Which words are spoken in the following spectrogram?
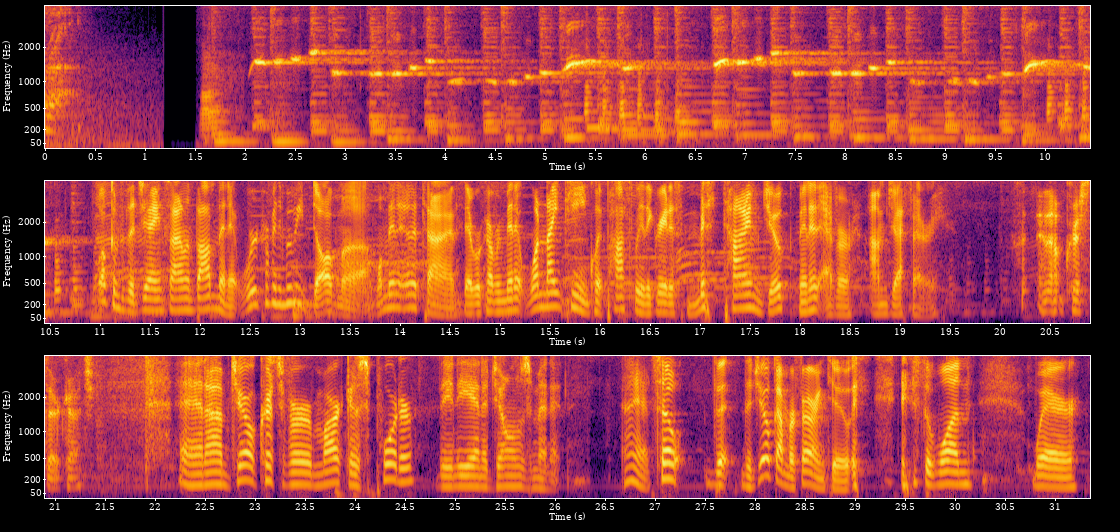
genre. Welcome to the Jay and Silent Bob Minute. We're covering the movie Dogma, one minute at a time. Today we're covering minute 119, quite possibly the greatest mistimed joke minute ever. I'm Jeff Ferry. And I'm Chris Derkach. And I'm Gerald Christopher Marcus Porter, the Indiana Jones Minute. Oh, yeah. So the the joke I'm referring to is the one where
